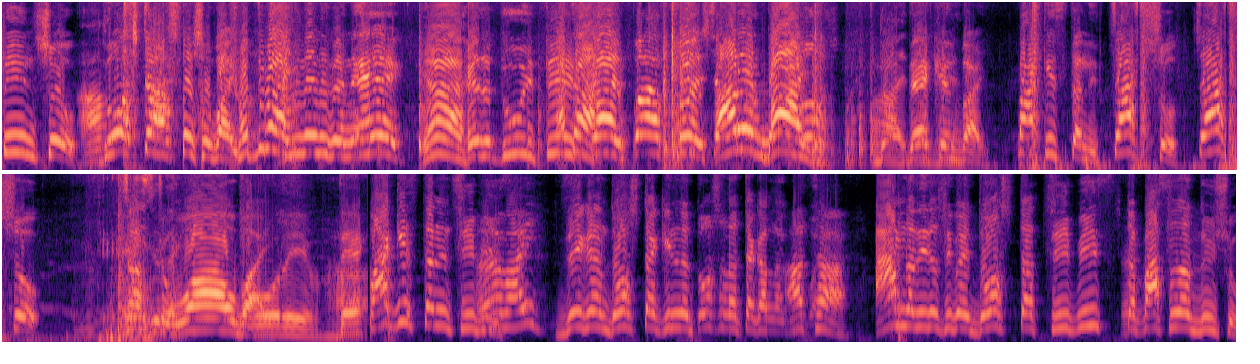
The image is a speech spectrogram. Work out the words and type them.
তিনশো দশটা আটশো ভাই। সত্যি ভাই? কিনে নেবেন এক। হ্যাঁ। এই যে দুই তিন আচ্ছা। চার পাঁচ ছয় আরে ভাই। দেখেন। ভাই পাকিস্তানি চারশো চারশো। জাস্ট। ওয়াও ভাই। ওরে ভাই। পাকিস্তানি থ্রি পিস হ্যাঁ ভাই। যেখানে দশটা কিনলে দশ হাজার টাকা লাগবে আচ্ছা। আমরা দিতেছি ভাই দশটা থ্রি পিস পাঁচ হাজার দুইশো।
